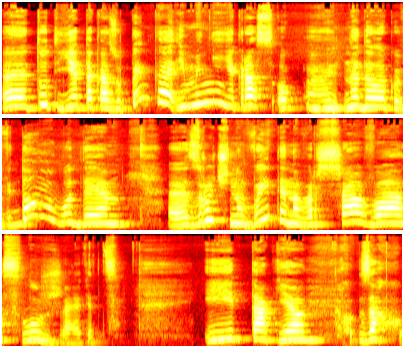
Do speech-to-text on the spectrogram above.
Е, Тут є така зупинка, і мені якраз е, недалеко від дому буде е, зручно вийти на Варшава Служевець. І так, я зах,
